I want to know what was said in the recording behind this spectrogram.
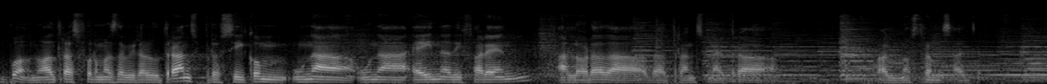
bueno, no altres formes de viure lo trans, però sí com una, una eina diferent a l'hora de, de transmetre el nostre missatge.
